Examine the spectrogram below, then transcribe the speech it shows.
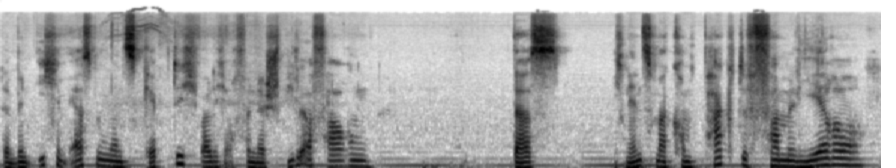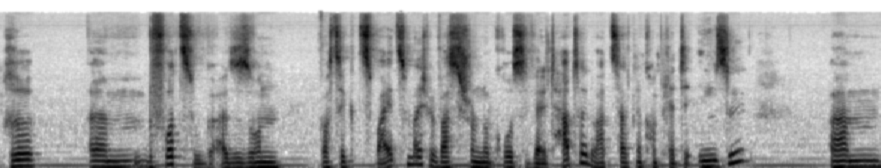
dann bin ich im ersten Moment skeptisch, weil ich auch von der Spielerfahrung das, ich nenne es mal, kompakte, familiärere ähm, bevorzuge. Also so ein Gothic 2 zum Beispiel, was schon eine große Welt hatte. Du hattest halt eine komplette Insel. Ähm,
